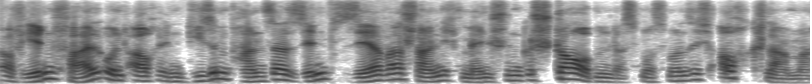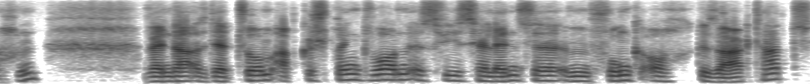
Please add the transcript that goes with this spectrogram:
Auf jeden Fall. Und auch in diesem Panzer sind sehr wahrscheinlich Menschen gestorben. Das muss man sich auch klar machen wenn da also der Turm abgesprengt worden ist, wie es Herr Lenze im Funk auch gesagt hat.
